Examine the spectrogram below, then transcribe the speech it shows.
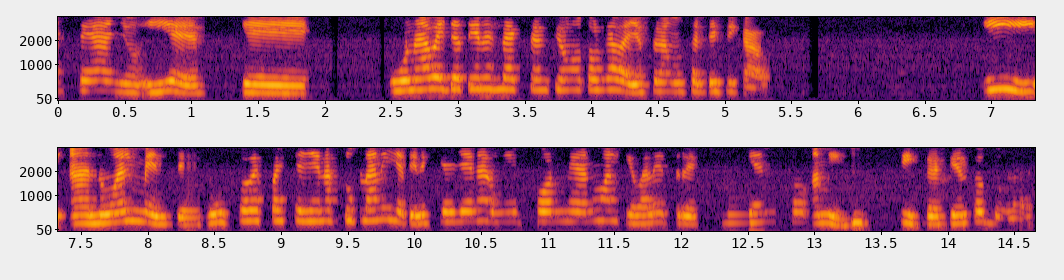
este año y es que una vez ya tienes la extensión otorgada, ellos te dan un certificado. Y anualmente, justo después que llenas tu planilla, tienes que llenar un informe anual que vale 300, a mí, sí, 300 dólares.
